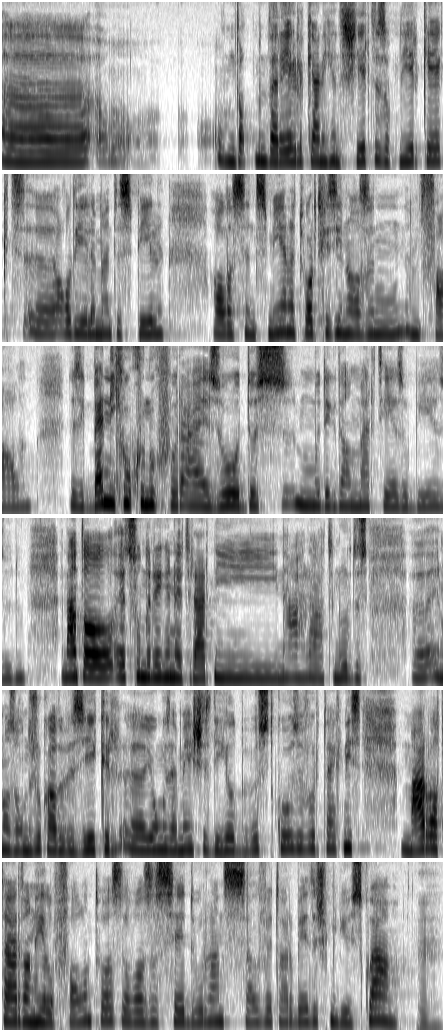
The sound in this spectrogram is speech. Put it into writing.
Uh, omdat men daar eigenlijk aan geïnteresseerd is, op neerkijkt, al die elementen spelen alleszins mee. En het wordt gezien als een, een falen. Dus ik ben niet goed genoeg voor ASO, dus moet ik dan maar TSO, BSO doen. Een aantal uitzonderingen uiteraard niet nagelaten hoor. Dus uh, in ons onderzoek hadden we zeker uh, jongens en meisjes die heel bewust kozen voor technisch. Maar wat daar dan heel opvallend was, dat was dat zij doorgaans zelf uit arbeidersmilieus kwamen. Mm -hmm.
